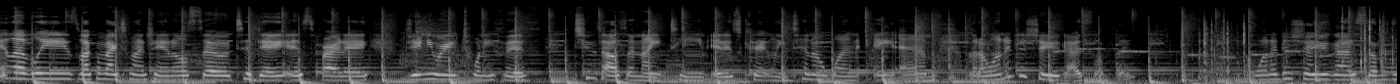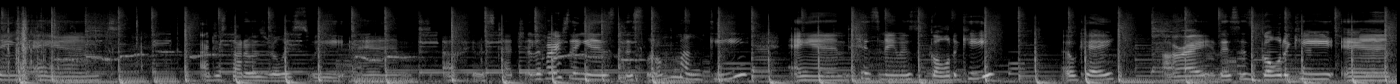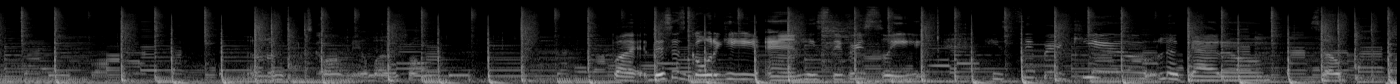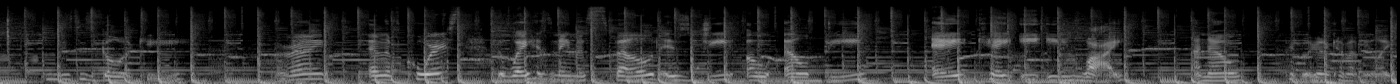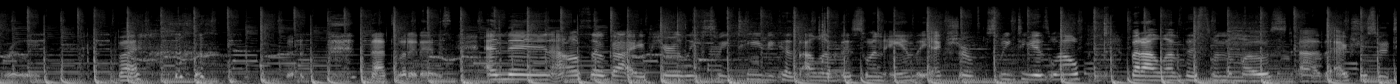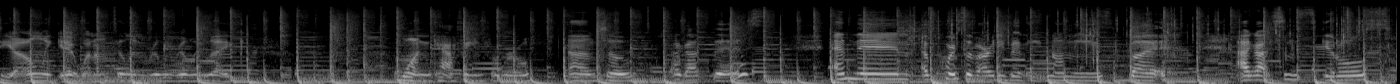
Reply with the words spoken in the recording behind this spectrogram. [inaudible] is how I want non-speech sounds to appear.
Hey lovelies, welcome back to my channel. So today is Friday, January 25th, 2019. It is currently 10.01 a.m. But I wanted to show you guys something. I wanted to show you guys something and I just thought it was really sweet and oh, it was touching. So the first thing is this little monkey and his name is Goldie. Okay, all right, this is Goldie and But this is Goldie and he's super sweet. He's super cute. Look at him. So this is Goldie. Alright. And of course, the way his name is spelled is G-O-L-D A-K-E-E-Y. I know people are gonna come at me like really, but [laughs] that's what it is. And then I also got a Pure Leaf sweet tea because I love this one and the extra sweet tea as well. But I love this one the most. Uh, the extra sweet tea I only get when I'm feeling really, really like one caffeine for real. Um, so I got this. And then, of course, I've already been eating on these, but [laughs] I got some Skittles.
